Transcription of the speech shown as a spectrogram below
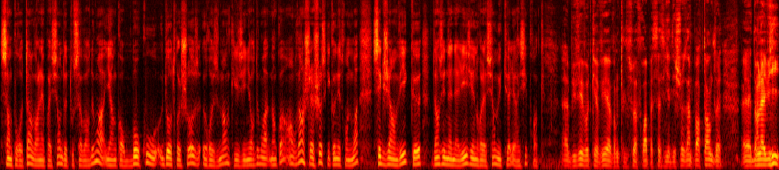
sans pour autant avoir l'impression de tout savoir de moi. Il y a encore beaucoup d'autres choses, heureusement, qu'ils ignorent de moi. Mais en revanche, la chose qu'ils connaîtront de moi, c'est que j'ai envie que dans une analyse, il y ait une relation mutuelle et réciproque. Euh, buvez votre café avant qu'il soit froid, parce que ça, il y a des choses importantes euh, dans la vie.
